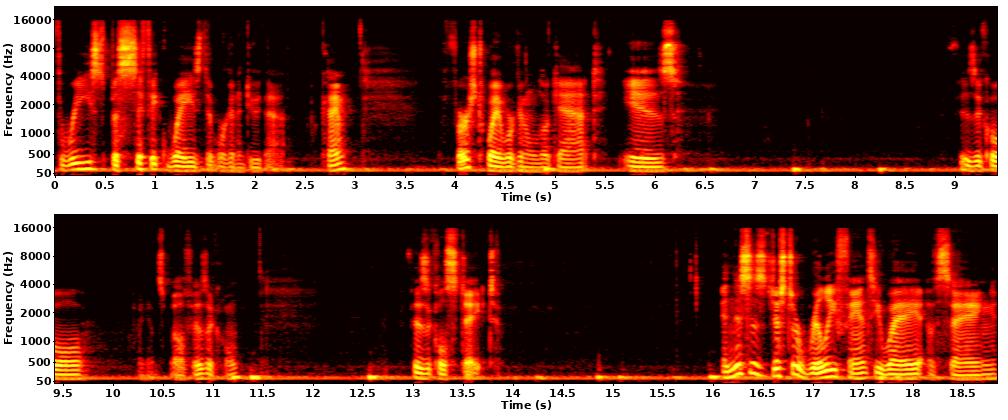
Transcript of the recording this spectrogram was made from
three specific ways that we're going to do that. Okay? The first way we're going to look at is physical can spell physical, physical state. And this is just a really fancy way of saying,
